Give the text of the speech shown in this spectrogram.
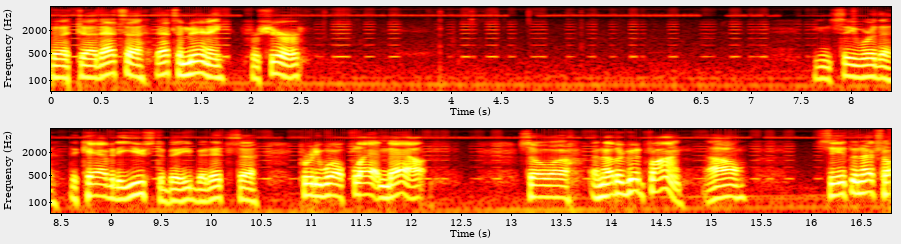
But uh, that's a that's a minie for sure. You can see where the, the cavity used to be, but it's uh, pretty well flattened out. So uh, another good find. I'll see you at the next hole.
